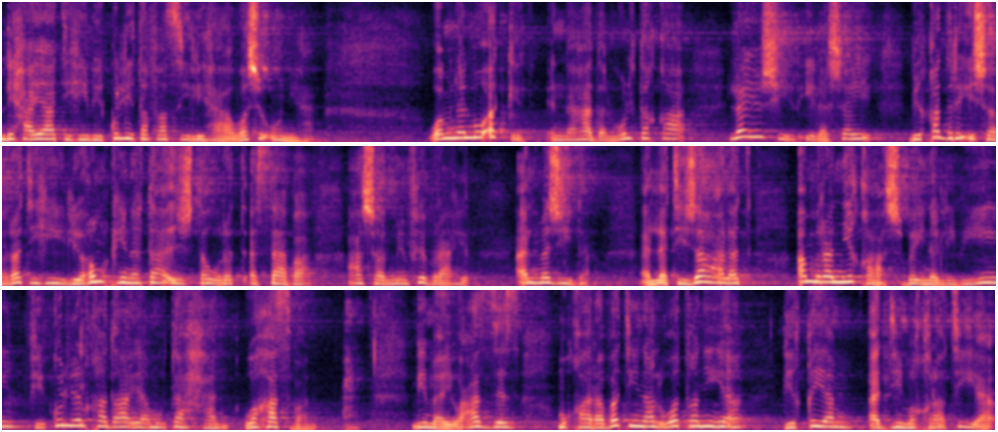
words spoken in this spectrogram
لحياته بكل تفاصيلها وشؤونها. ومن المؤكد أن هذا الملتقى لا يشير إلى شيء بقدر إشارته لعمق نتائج ثورة السابع عشر من فبراير المجيدة التي جعلت أمر النقاش بين الليبيين في كل القضايا متاحا وخصبا. بما يعزز مقاربتنا الوطنية بقيم الديمقراطية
